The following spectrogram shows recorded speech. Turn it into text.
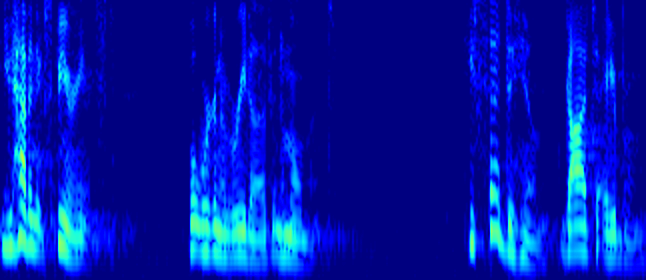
you haven't experienced what we're going to read of in a moment. He said to him, God to Abram,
